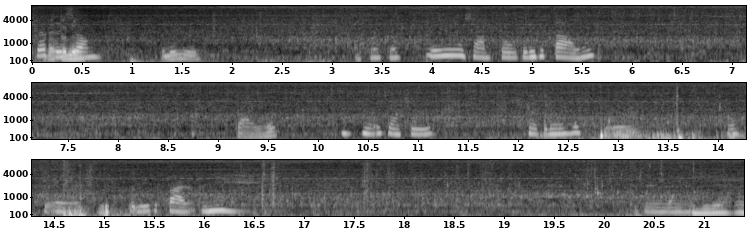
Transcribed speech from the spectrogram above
แค่ได้ตีตัวหนึ่งสองตัวนี้อยู่ก็ก็โอ้สามตัวตัวนี้คือตายนะตายเหรอเหลือสองตัวเหลือตัวนี้ให้เออเอา ตัวเองตัวนี้คือตายแล้วตัวนี้อันนี้เนี่ยให้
